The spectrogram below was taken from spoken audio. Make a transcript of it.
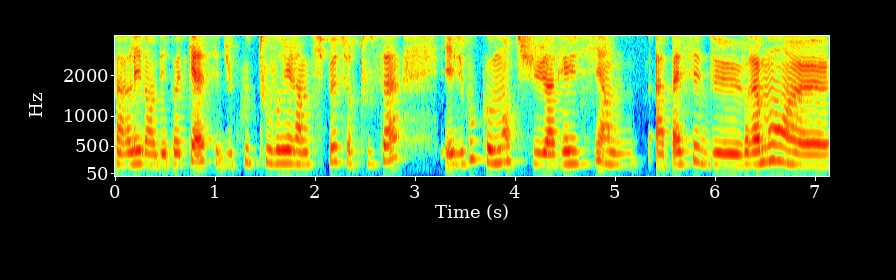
parler dans des podcasts et du coup t'ouvrir un petit peu sur tout ça. Et du coup, comment tu as réussi à passer de vraiment euh,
